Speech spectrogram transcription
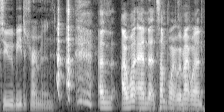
to be determined. And I want, and at some point, we might want to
